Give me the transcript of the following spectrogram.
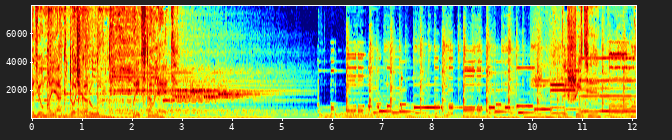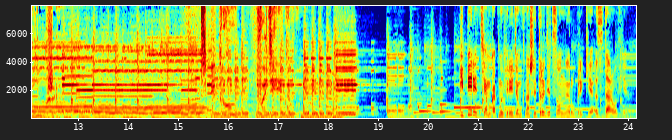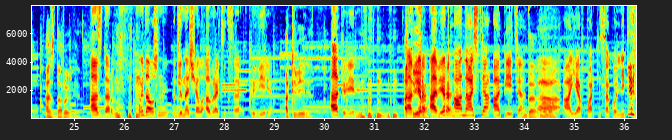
Радиомаяк.ру представляет. Дышите глубже. С Петром Фадеевым. И перед тем, как мы перейдем к нашей традиционной рубрике «Здоровье», А здоровье? а здоровье, мы должны для начала обратиться к Вере. А к Вере? А к Вере. А А к Вера? А Вера? А Настя, а Петя, Да, а, а я в парке Сокольники.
